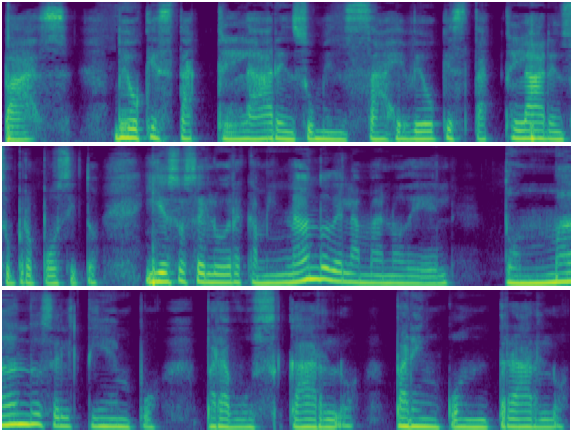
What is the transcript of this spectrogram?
paz, veo que está clara en su mensaje, veo que está clara en su propósito, y eso se logra caminando de la mano de Él, tomándose el tiempo para buscarlo, para encontrarlo,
